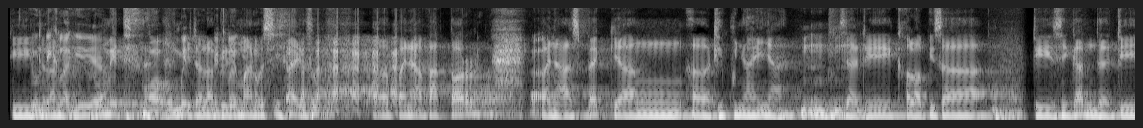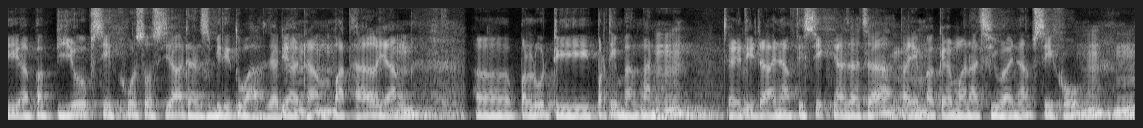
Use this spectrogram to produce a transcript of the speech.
di Unik dalam lagi ya. rumit. Oh, rumit di dalam diri manusia itu uh, banyak faktor, banyak aspek yang uh, dipunyainya. Hmm, hmm. Jadi kalau bisa disingkat menjadi apa biopsikososial dan spiritual. Jadi hmm. ada empat hal yang hmm uh, perlu dipertimbangkan. Hmm. Jadi hmm. tidak hanya fisiknya saja, hmm. Tapi bagaimana jiwanya, psiko, hmm. Hmm.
